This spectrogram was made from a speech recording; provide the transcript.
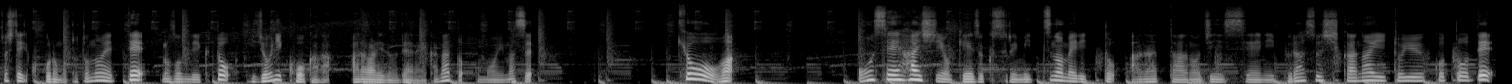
そして心も整えて臨んでいくと非常に効果が現れるのではないかなと思います。今日は音声配信を継続する3つのメリット、あなたの人生にプラスしかないということで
